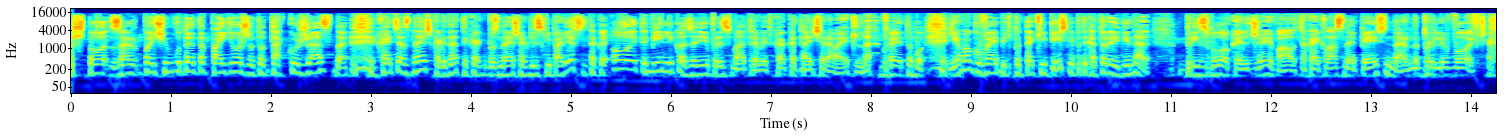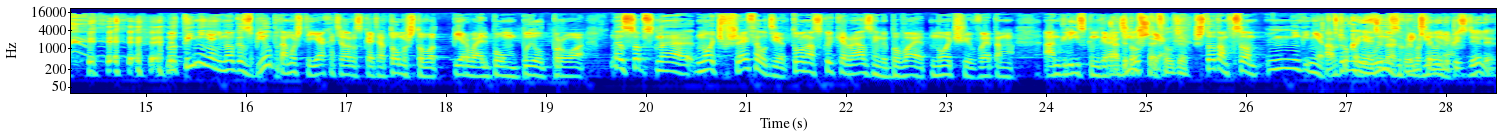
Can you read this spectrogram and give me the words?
что, за, почему ты это поешь, это так ужасно. Хотя, знаешь, когда ты как бы знаешь английский по версии, такой, о, это Милли за ней присматривает, как это очаровательно. Поэтому я могу вайбить под такие песни, под которые не надо. Бризблок LJ, вау, такая классная песня, наверное, про любовь. Но ты меня немного сбил, потому что я хотел рассказать о том, что вот первый альбом был про, ну, собственно, собственно, ночь в Шеффилде, то, насколько разными бывают ночи в этом английском городишке. А ты был в Шеффилде? Что там в целом? Нет. А вдруг они одинаковые? Может, они напиздели?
